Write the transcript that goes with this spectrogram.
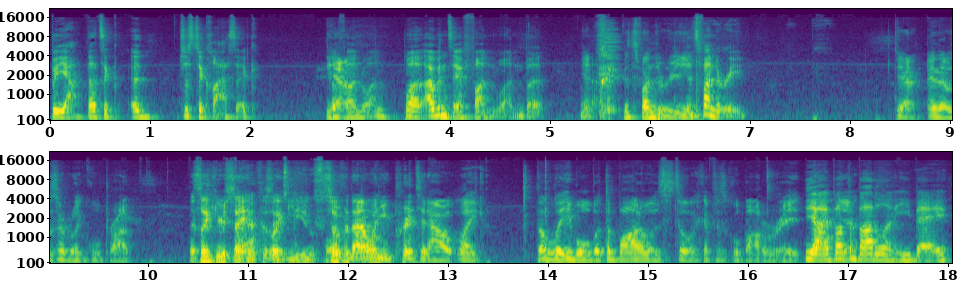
but yeah, that's a, a just a classic a yeah. fun one. Well, I wouldn't say a fun one, but you know, It's fun to read. it's fun to read. Yeah, and that was a really cool prop. It's like you're saying Yeah, because like you- beautiful. so for that one you printed out like the label, but the bottle is still like a physical bottle, right? Yeah, I bought the bottle on eBay,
